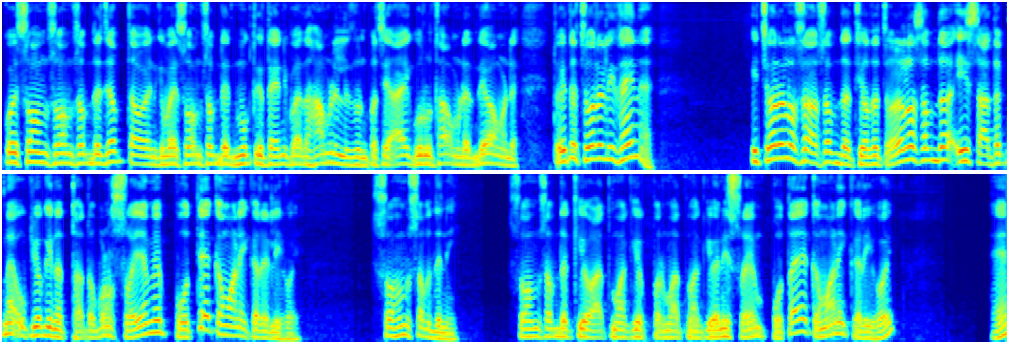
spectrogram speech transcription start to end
કોઈ સોમ સોમ શબ્દ જપતા હોય ને કે ભાઈ સોમ શબ્દ મુક્તિ થાય, એની પાસે સાંભળી લીધું ને પછી આ ગુરુ થવા માંડે દેવા માંડે, તો એ તો ચોરેલી થાય ને. એ ચોરેલો શબ્દ થયો, તો ચોરેલો શબ્દ એ સાધકને ઉપયોગી નથી થતો, પણ સ્વયં પોતે કમાણી કરેલી હોય. સોહમ શબ્દની. સોહમ શબ્દ કયો, આત્મા કયો, પરમાત્મા કયો, એની સ્વયં પોતાએ કમાણી કરી હોય, હે?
